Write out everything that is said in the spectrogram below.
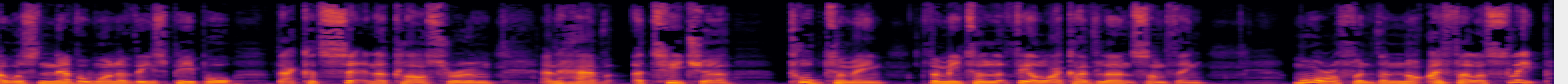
I was never one of these people that could sit in a classroom and have a teacher talk to me for me to feel like I've learned something. More often than not, I fell asleep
